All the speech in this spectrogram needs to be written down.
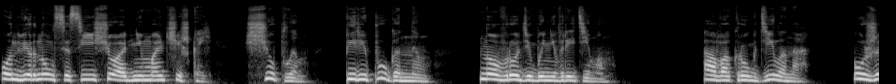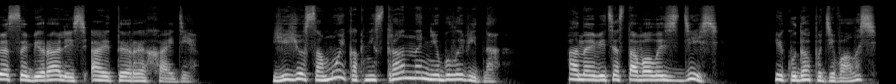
Он вернулся с еще одним мальчишкой, щуплым, перепуганным, но вроде бы невредимым. А вокруг Дилана уже собирались Айтере Хайди. Ее самой, как ни странно, не было видно. Она ведь оставалась здесь. И куда подевалась?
